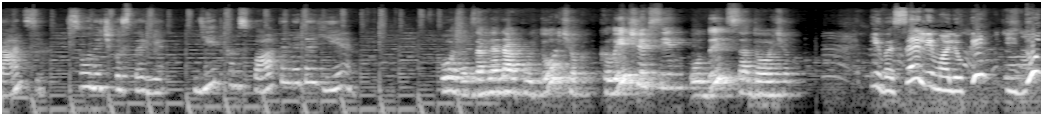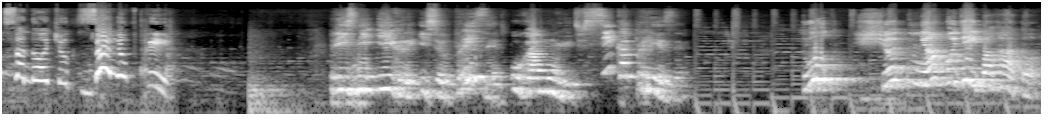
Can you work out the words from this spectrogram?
Вранці сонечко стає, діткам спати не дає. Кожен загляда куточок, кличе всіх у дитсадочок. І веселі малюки йдуть в садочок залюбки. Різні ігри і сюрпризи угамують всі капризи. Тут щодня подій багато.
